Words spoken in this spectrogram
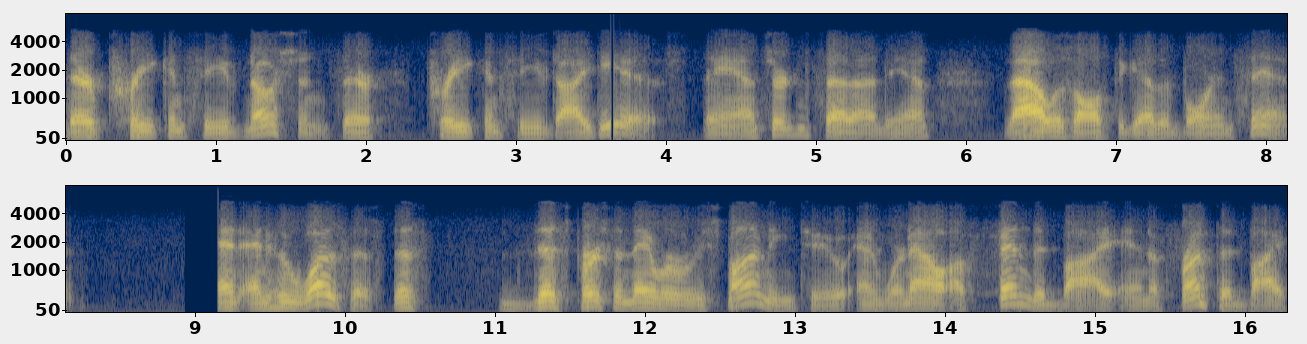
their preconceived notions, their preconceived ideas. They answered and said unto him, Thou was altogether born in sin. And and who was this? This this person they were responding to and were now offended by and affronted by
